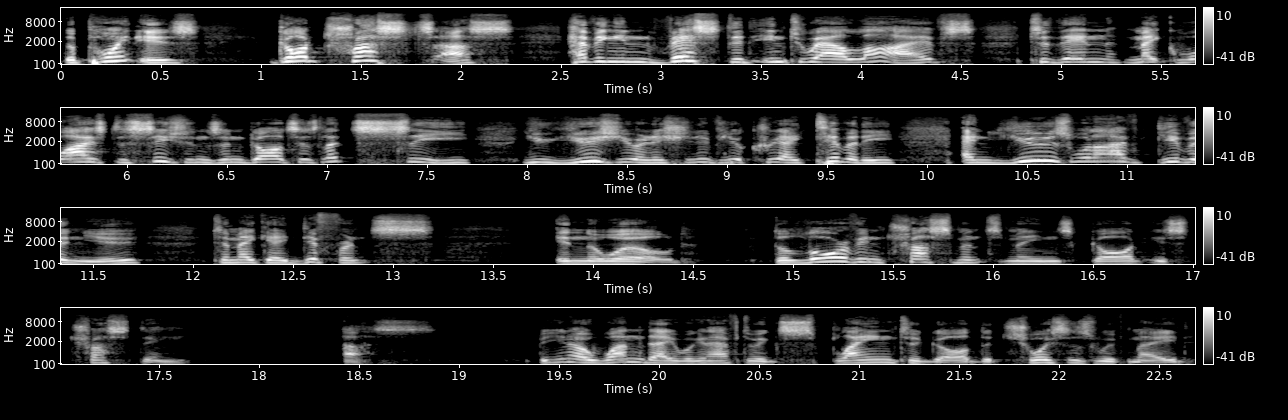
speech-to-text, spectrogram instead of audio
The point is, God trusts us, having invested into our lives, to then make wise decisions. And God says, Let's see you use your initiative, your creativity, and use what I've given you to make a difference in the world. The law of entrustments means God is trusting us. But you know, one day we're going to have to explain to God the choices we've made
